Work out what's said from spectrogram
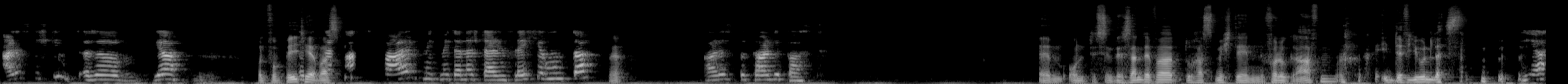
alles gestimmt. Also, ja. Und vom Bild her war es. Asphalt mit, mit einer steilen Fläche runter. Ja. Alles total gepasst. Ähm, und das Interessante war, du hast mich den Fotografen interviewen lassen. Ja.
